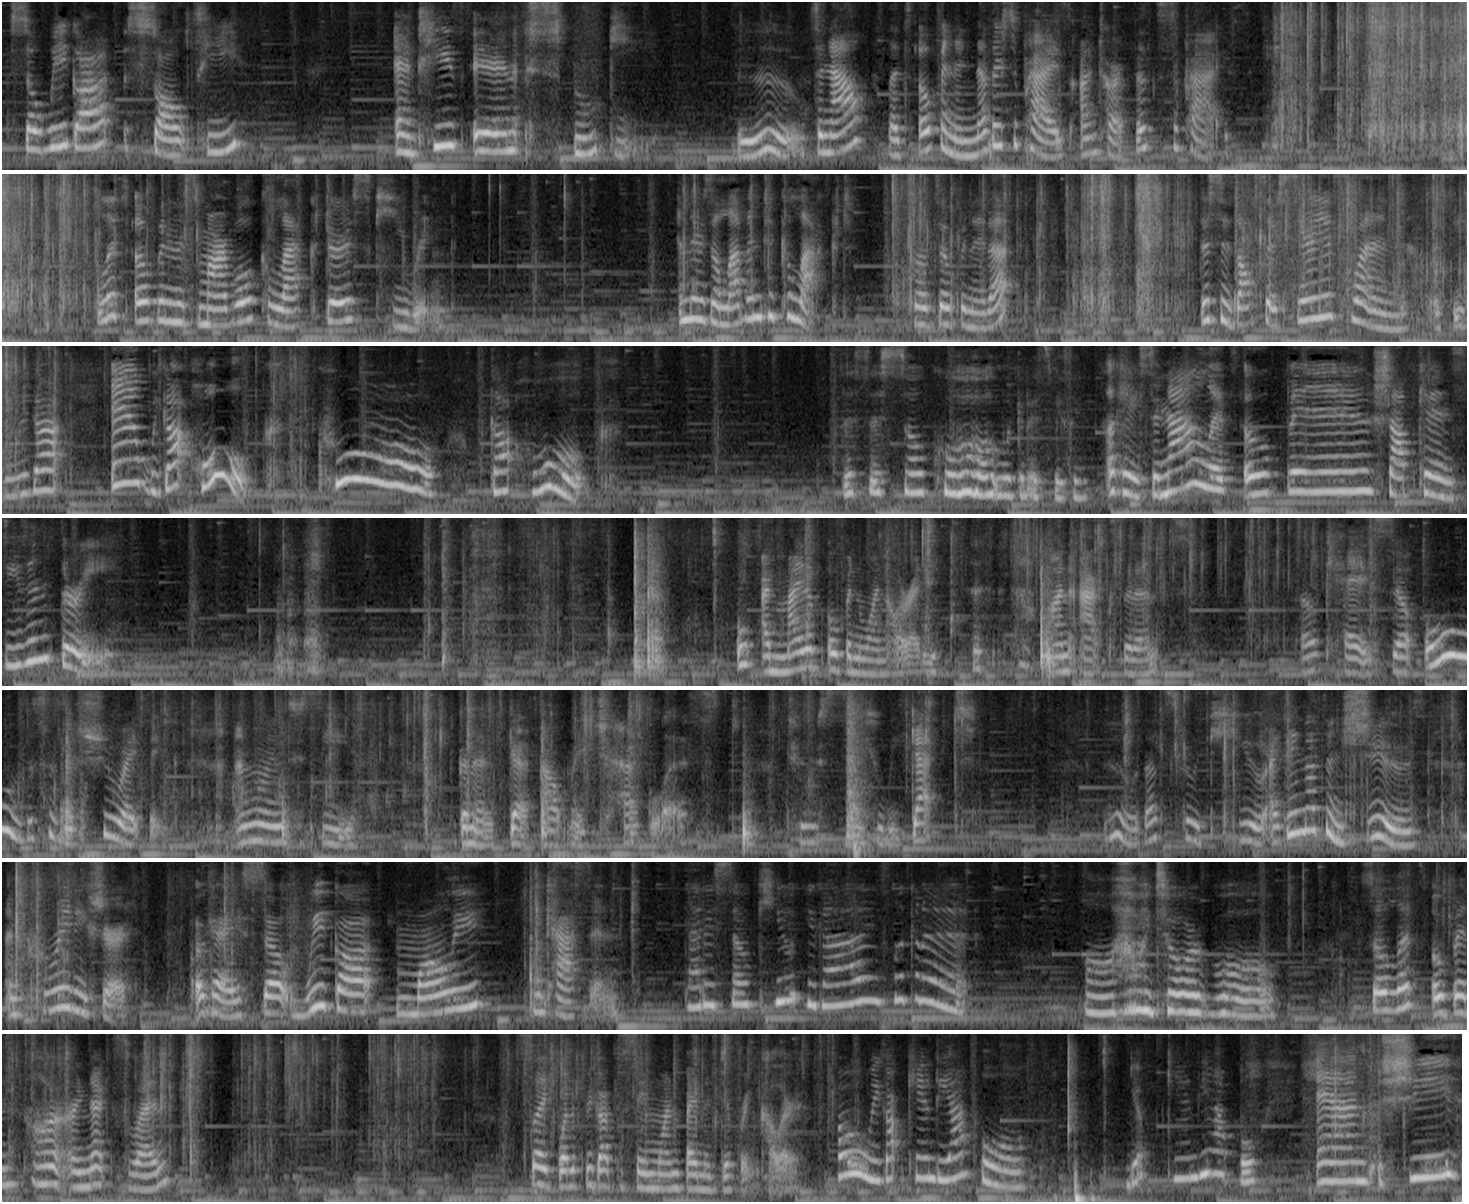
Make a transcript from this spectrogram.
So we got Salty, and he's in Spooky. Ooh. So now let's open another surprise onto our fifth surprise. Let's open this Marvel Collector's Keyring. And there's 11 to collect. So let's open it up. This is also Serious One. Let's see who we got. And we got Hulk. Cool. Hulk. This is so cool. Look at his facing. Okay, so now let's open Shopkins Season 3. Oh, I might have opened one already on accident. Okay, so, oh, this is a shoe, I think. I'm going to see, gonna get out my checklist to see who we get. Ooh, that's really cute. I think that's in shoes. I'm pretty sure. Okay, so we got Molly McCassin. That is so cute, you guys. Look at it. Oh, how adorable. So let's open our next one. Like, what if we got the same one but in a different color? Oh, we got Candy Apple. Yep, Candy Apple. And she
